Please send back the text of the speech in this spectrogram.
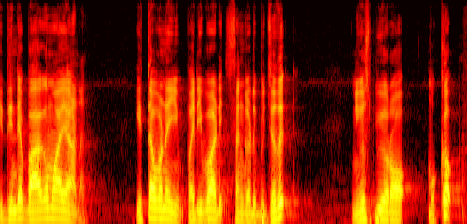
ഇതിന്റെ ഭാഗമായാണ് ഇത്തവണയും പരിപാടി സംഘടിപ്പിച്ചത്. News bureau Mukkam.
